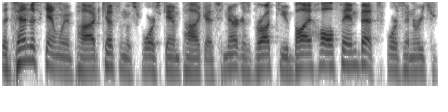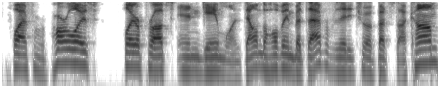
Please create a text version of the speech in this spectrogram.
The Tennis Gambling Podcast and the Sports Gambling Podcast Network is brought to you by Hall of Fame Bet, sports and research platform for parlays, player props, and game lines. Download the Hall of Fame Bets app or visit HOFBets.com.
